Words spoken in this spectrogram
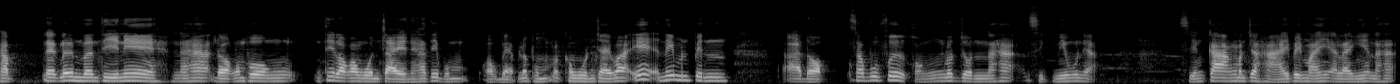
ครับ แรกเริ่มเดินทีนี่นะฮะดอกลำโพงที่เรากังวลใจนะฮะที่ผมออกแบบแล้วผมกังวลใจว่า เอ๊ะนนี้มันเป็นอดอกซับวูเฟอร์ของรถยนต์นะฮะสิบนิ้วเนี่ย เสียงกลางมันจะหายไปไหมอะไรเงี้ยนะฮะ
